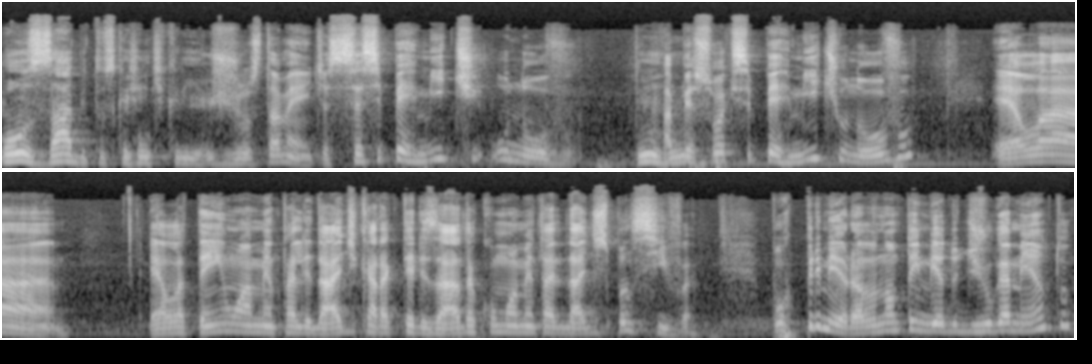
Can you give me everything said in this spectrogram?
ou os hábitos que a gente cria. Justamente. Você se permite o novo. Uhum. A pessoa que se permite o novo, ela, ela tem uma mentalidade caracterizada como uma mentalidade expansiva. Por, primeiro, ela não tem medo de julgamento,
